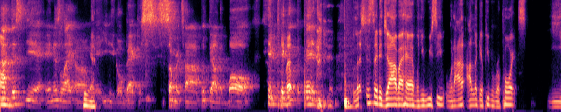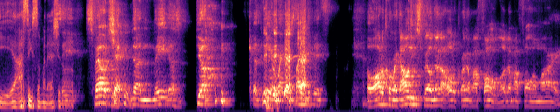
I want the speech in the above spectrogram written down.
not this, yeah. And it's like, um, Yeah. yeah, you need to go back to summertime, put down the ball, and pick But- up the pen. Let's just say the job I have when you receive when I, I look at people reports. Yeah, I see some of that shit. See, spell check done made us dumb because they are right like this. Oh, autocorrect. I don't need to spell that. I got autocorrect on my phone. I got my phone. I'm all right.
